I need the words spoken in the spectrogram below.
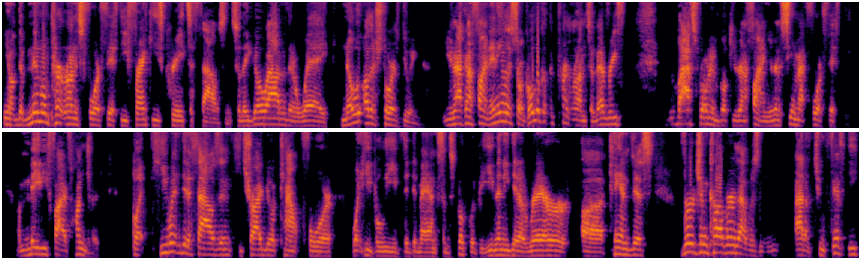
you know, the minimum print run is 450. Frankie's creates a thousand, so they go out of their way. No other store is doing that. You're not going to find any other store. Go look at the print runs of every last Ronin book you're going to find. You're going to see them at 450, uh, maybe 500. But he went and did a thousand. He tried to account for what he believed the demand for this book would be. Then he did a rare uh, canvas virgin cover that was out of 250.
